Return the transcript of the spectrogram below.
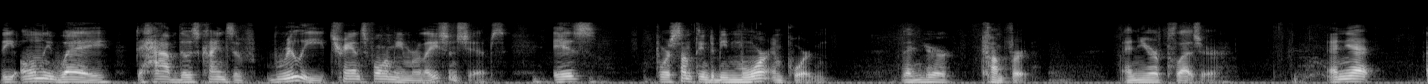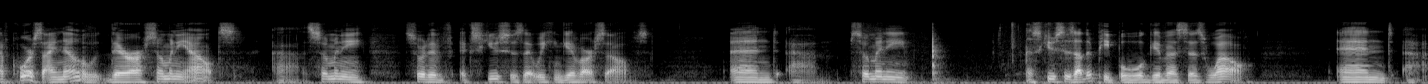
the only way to have those kinds of really transforming relationships is for something to be more important than your comfort and your pleasure. And yet, of course, I know there are so many outs, uh, so many sort of excuses that we can give ourselves, and um, so many excuses other people will give us as well. And uh,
